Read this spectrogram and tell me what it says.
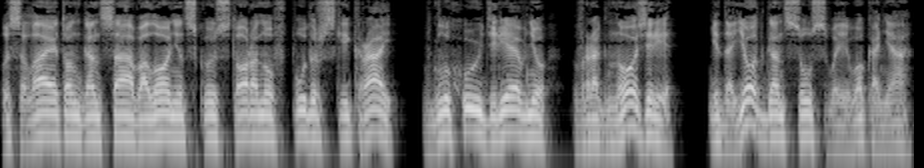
Посылает он гонца в Олонецкую сторону, в Пудожский край, в глухую деревню, в Рогнозере, и дает гонцу своего коня.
